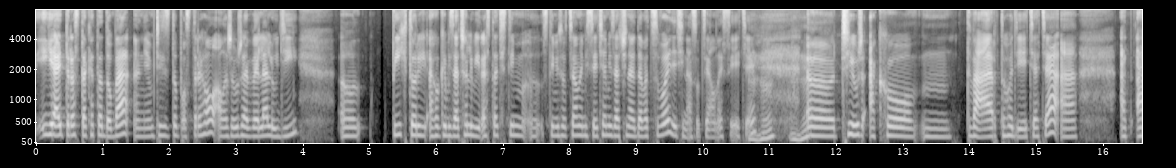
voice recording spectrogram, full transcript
je aj teraz taká tá doba, neviem, či si to postrehol, ale že už aj veľa ľudí uh, tých, ktorí ako keby začali vyrastať s, tým, s tými sociálnymi sieťami, začínajú dávať svoje deti na sociálne siete. Uh-huh, uh-huh. Či už ako um, tvár toho dieťaťa a a, a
